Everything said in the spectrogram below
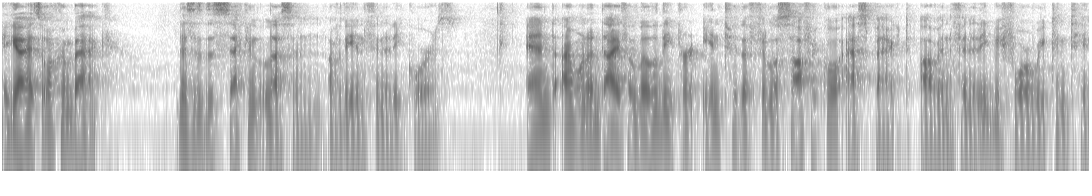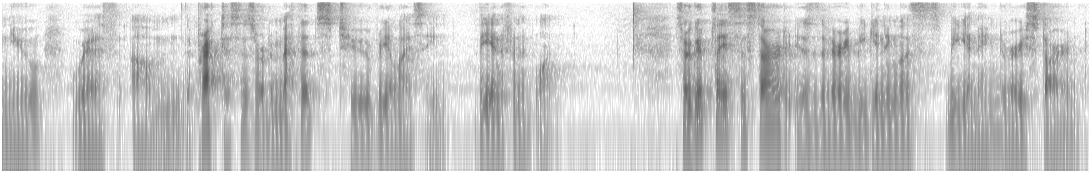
Hey guys, welcome back. This is the second lesson of the Infinity course and I want to dive a little deeper into the philosophical aspect of infinity before we continue with um, the practices or the methods to realizing the infinite one. So a good place to start is the very beginningless beginning, the very start.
